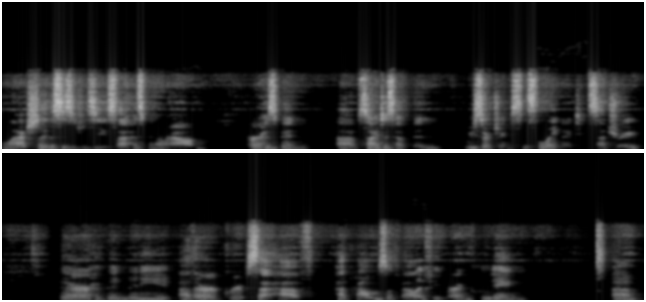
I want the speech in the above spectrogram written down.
well, actually, this is a disease that has been around or has been, uh, scientists have been researching since the late 19th century. There have been many other groups that have had problems with valley fever, including um,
